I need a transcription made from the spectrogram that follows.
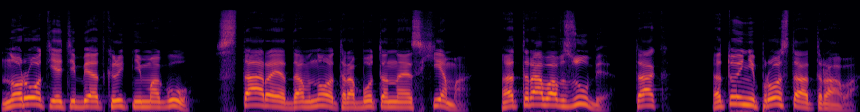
«Но рот я тебе открыть не могу. Старая, давно отработанная схема. Отрава в зубе, так? А то и не просто отрава.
